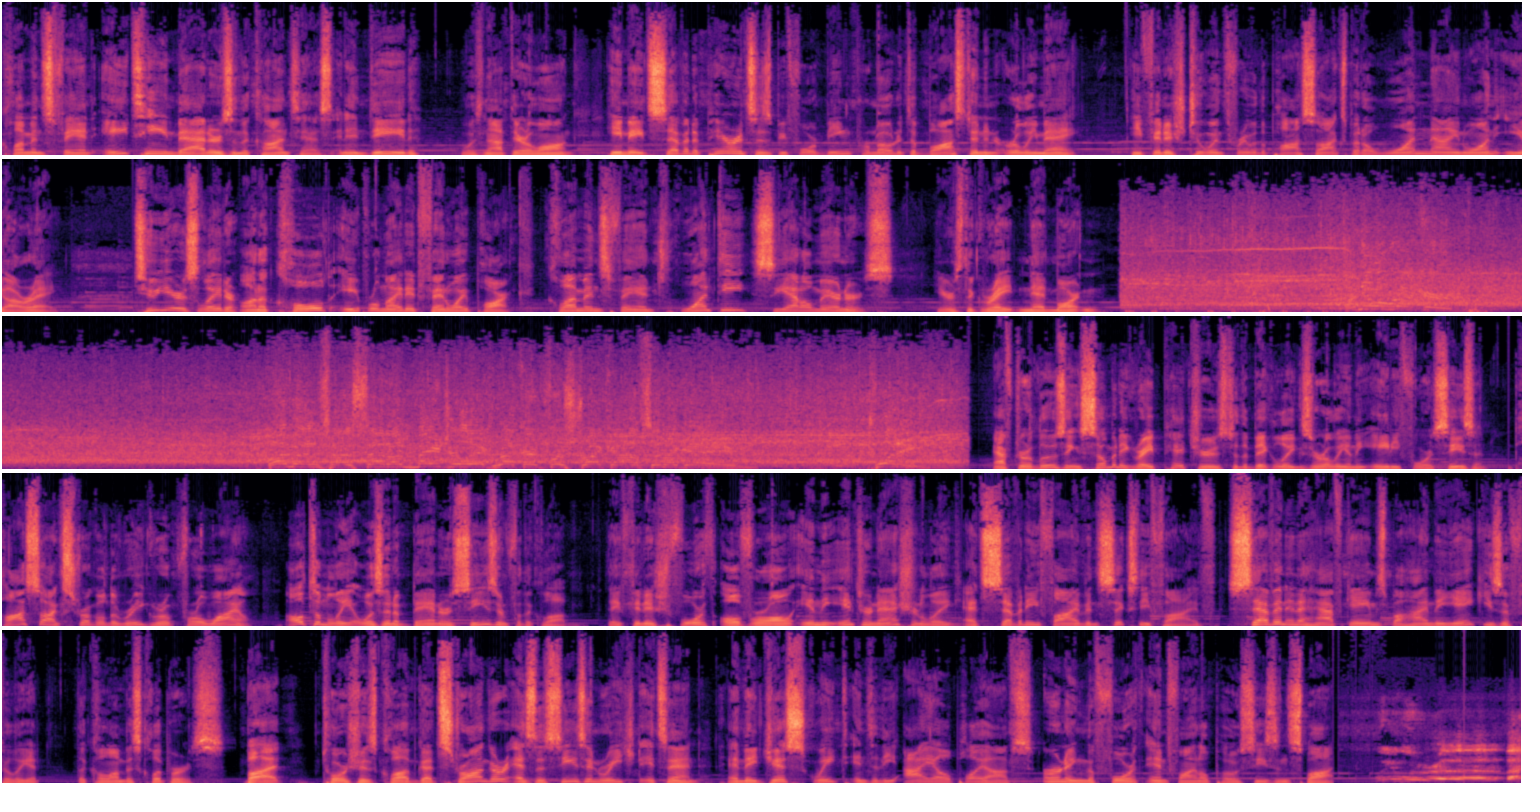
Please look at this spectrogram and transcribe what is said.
Clemens fanned 18 batters in the contest and indeed was not there long. He made seven appearances before being promoted to Boston in early May. He finished 2 and 3 with the Paw Sox, but a 191 ERA. Two years later, on a cold April night at Fenway Park, Clemens fanned 20 Seattle Mariners. Here's the great Ned Martin. A new record. Clemens has set a major league record for strikeouts in a game 20. After losing so many great pitchers to the big leagues early in the 84 season, Paw Sox struggled to regroup for a while. Ultimately, it wasn't a banner season for the club. They finished fourth overall in the International League at 75 and 65, seven and a half games behind the Yankees affiliate, the Columbus Clippers. But Torchia's club got stronger as the season reached its end, and they just squeaked into the IL playoffs, earning the fourth and final postseason spot.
